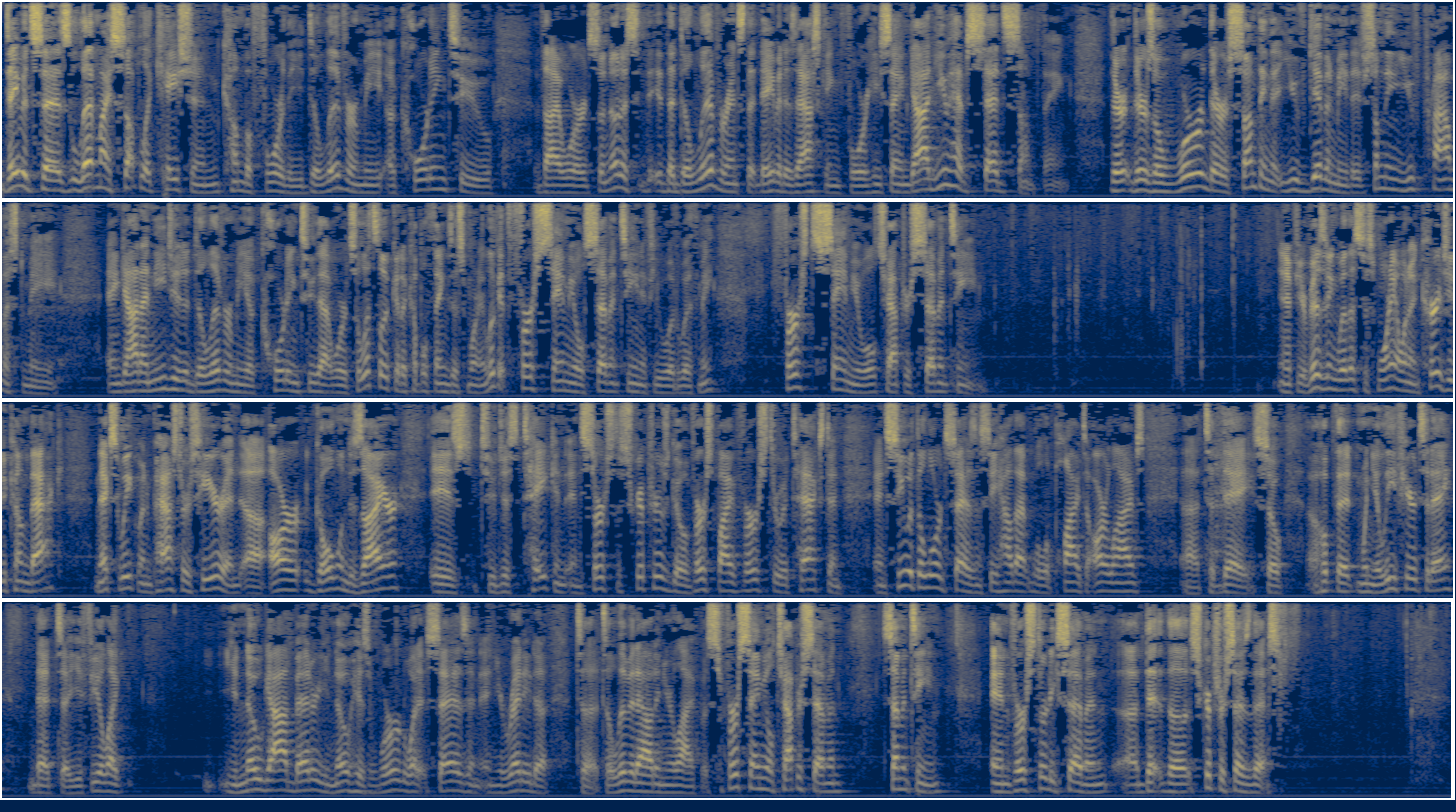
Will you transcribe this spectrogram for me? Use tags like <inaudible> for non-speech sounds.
David says, Let my supplication come before thee, deliver me according to thy word. So notice the, the deliverance that David is asking for. He's saying, God, you have said something. There, there's a word, there is something that you've given me, there's something you've promised me. And God, I need you to deliver me according to that word. So let's look at a couple things this morning. Look at 1 Samuel 17, if you would, with me. 1 Samuel chapter 17. And if you're visiting with us this morning, I want to encourage you to come back next week when Pastor's here. And uh, our goal and desire is to just take and, and, search the Scriptures, go verse by verse through a text, and, and see what the Lord says and see how that will apply to our lives uh, today. So I hope that when you leave here today, that uh, you feel like you know God better, you know His Word, what it says, and, and you're ready to, to, to, live it out in your life. But 1 Samuel chapter 7, 17 and verse 37, uh, the, the Scripture says this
